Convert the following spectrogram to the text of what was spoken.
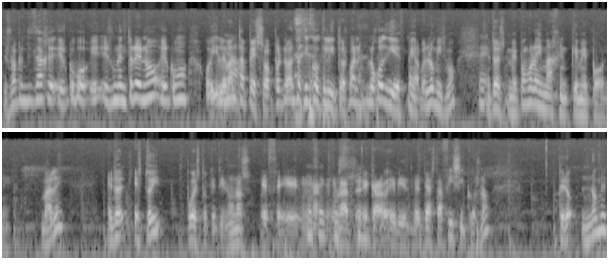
Es un aprendizaje, es como, es un entreno, es como, oye, levanta peso, pues levanta 5 kilitos, bueno, luego 10, venga, pues lo mismo. Sí. Entonces, me pongo la imagen que me pone, ¿vale? Entonces, estoy puesto que tiene unos efe- una- Efectos, una- sí. eh, claro, evidentemente hasta físicos, ¿no? Pero no, me,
